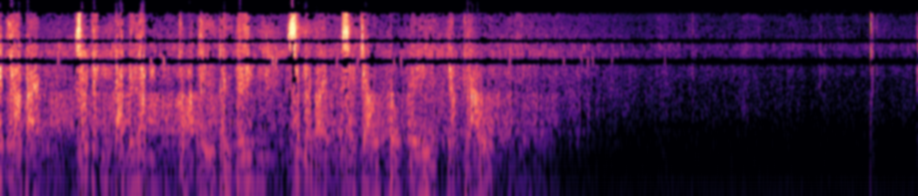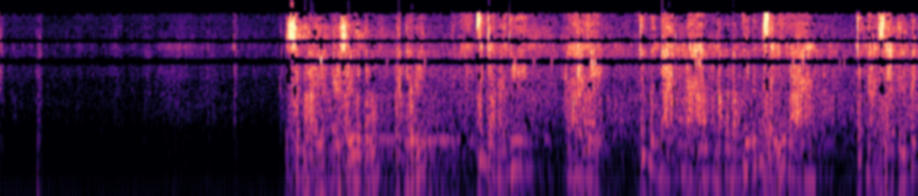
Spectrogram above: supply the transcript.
chính là bạn số nhân 35 Võ Thị Thùy Nhi. Xin mời bạn sẽ chọn một vị giám khảo. Xin mời nghệ sĩ ưu tú Thanh Thúy. Xin chào bạn Duyên. À, chúc mừng bạn là một đồng thi ứng xử và chúc bạn sẽ tự tin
